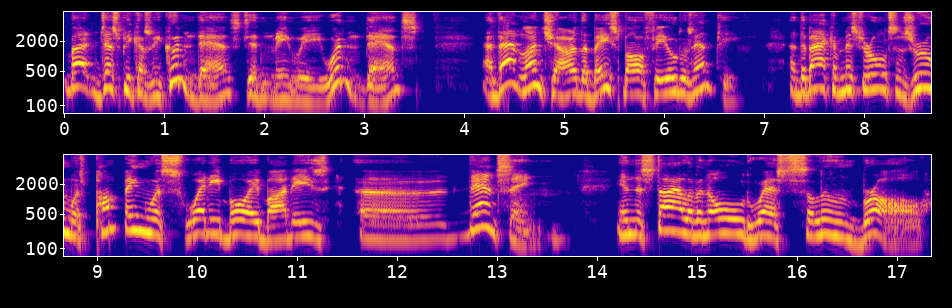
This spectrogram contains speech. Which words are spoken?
But just because we couldn't dance didn't mean we wouldn't dance. And that lunch hour, the baseball field was empty. And the back of Mr. Olson's room was pumping with sweaty boy bodies uh, dancing in the style of an Old West saloon brawl.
